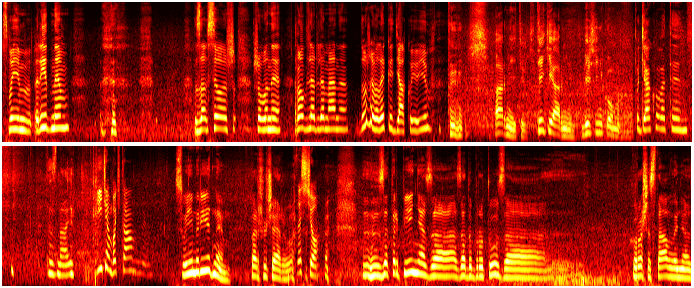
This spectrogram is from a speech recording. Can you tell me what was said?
своїм рідним за все, що- вони роблять для мене. Дуже велике дякую їм. Армії тільки, тільки армії, більше нікому. Подякувати, не знаю. Дітям, батькам. Своїм рідним першу чергу. За що? За терпіння, за, за доброту, за хороше ставлення.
